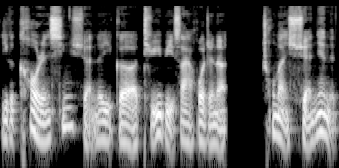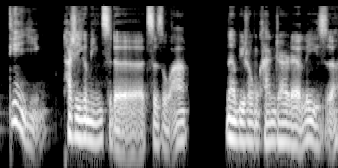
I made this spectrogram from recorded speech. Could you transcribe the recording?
一个扣人心弦的一个体育比赛，或者呢充满悬念的电影，它是一个名词的词组啊。那比如说我们看这儿的例子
